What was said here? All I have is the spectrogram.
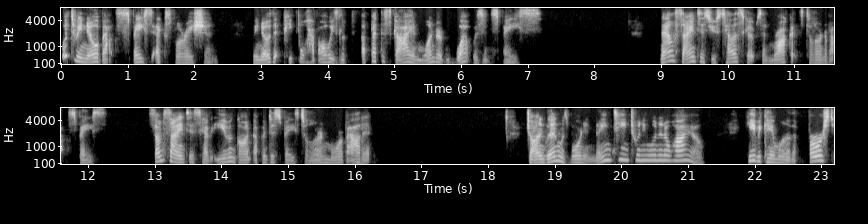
What do we know about space exploration? We know that people have always looked up at the sky and wondered what was in space. Now, scientists use telescopes and rockets to learn about space. Some scientists have even gone up into space to learn more about it. John Glenn was born in 1921 in Ohio. He became one of the first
